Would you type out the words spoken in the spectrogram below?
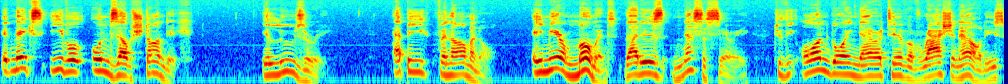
It makes evil unselbständig, illusory, epiphenomenal, a mere moment that is necessary to the ongoing narrative of rationalities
